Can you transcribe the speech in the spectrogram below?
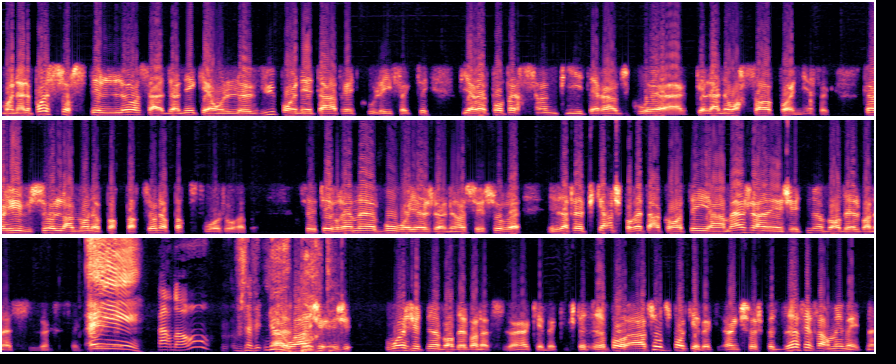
Mais on n'allait pas sur ce île-là. Ça a donné qu'on l'a vu, puis on était en train de couler. Fait que, tu sais, puis il n'y avait pas personne, puis il était rendu quoi, à- que la noirceur pognait. Fait que, quand j'ai vu ça, le lendemain, on n'a pas reparti. On est reparti trois jours après. C'était vraiment un beau voyage de noces. C'est sûr, euh, les affaires piquantes, je pourrais t'en compter en masse. J'ai tenu un bordel pendant six ans. Que, Hey! Pardon? Vous avez tenu ah un ouais, bordel? J'ai- j'ai- ouais, j'ai tenu un bordel pendant six ans à Québec. Je te dirais pas, en dessous du pont de Québec. Hein, que ça, je peux te dire, c'est fermé maintenant.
